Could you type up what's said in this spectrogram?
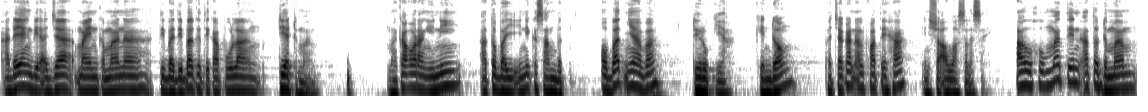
Ada yang diajak main ke mana, tiba-tiba ketika pulang dia demam. Maka orang ini atau bayi ini kesambet. Obatnya apa? Dirukyah. Gendong, bacakan Al-Fatihah, insya Allah selesai. Au hummatin atau demam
